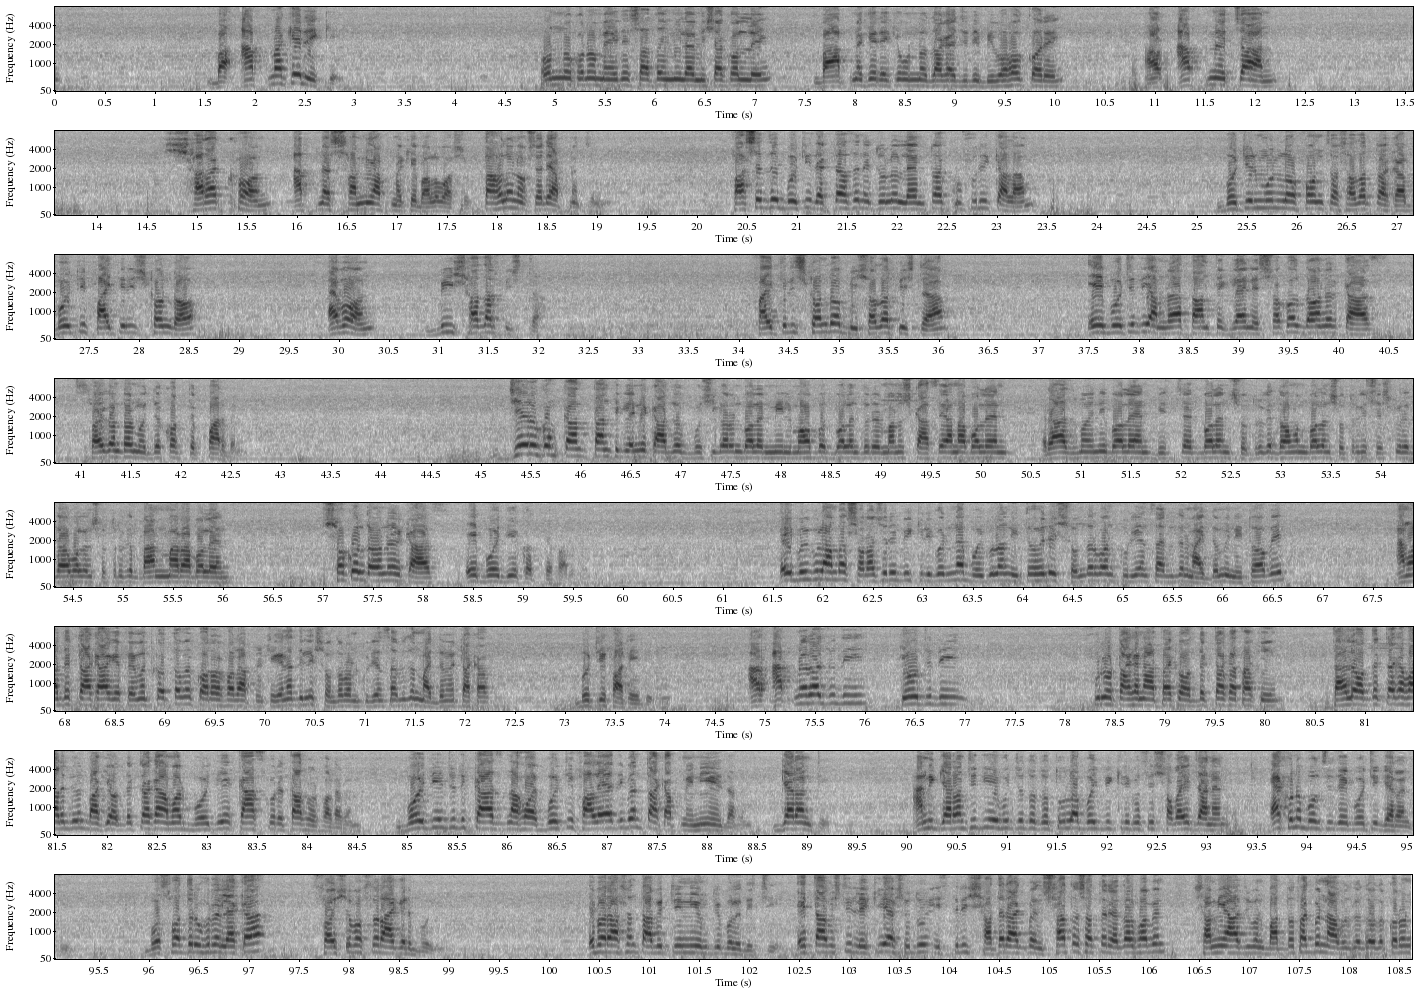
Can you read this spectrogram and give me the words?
বা আপনাকে রেখে অন্য কোনো মেয়েদের সাথে মিলামিশা করলে বা আপনাকে রেখে অন্য জায়গায় যদি বিবাহ করে, আর আপনি চান সারাক্ষণ আপনার স্বামী আপনাকে ভালোবাসে তাহলে নকশাটি আপনার জন্য। পাশে যে বইটি দেখতে আছেন, এটা হলো ল্যাংটা কুফুরি কালাম। বইটির মূল্য পঞ্চাশ হাজার টাকা। বইটি পঁয়ত্রিশ খণ্ড এবং বিশ হাজার পৃষ্ঠা। পঁয়ত্রিশ খণ্ড, বিশ হাজার পৃষ্ঠা। এই বইটি দিয়ে আমরা তান্ত্রিক লাইনের সকল ধরনের কাজ ছয় ঘণ্টার মধ্যে করতে পারবেন। যেরকম তান্ত্রিক লাইনে কাজ হোক বশীকরণ বলেন, মিল, মহব্বত বলেন, দূরের মানুষ কাছে আনা বলেন রাজময়নী বলেন, বিচ্ছেদ বলেন, শত্রুকে দমন বলেন, শত্রুকে শেষ করে দেওয়া বলেন, শত্রুকে বান মারা বলেন, সকল ধরনের কাজ এই বই দিয়ে করতে পারবেন। এই বইগুলো আমরা সরাসরি বিক্রি করি না। বইগুলো নিতে হলে সুন্দরবন কুরিয়ান সার্ভিসের মাধ্যমে নিতে হবে। আমাদের টাকা আগে পেমেন্ট করতে হবে, করার পরে আপনি ঠিকানা দিলে সুন্দরবন কুরিয়ান সার্ভিসের মাধ্যমে টাকা বইটি পাঠিয়ে দেবেন আর আপনারা যদি, কেউ যদি পুরো টাকা না থাকে, অর্ধেক টাকা থাকে, তাহলে অর্ধেক টাকা পাঠিয়ে দেবেন, বাকি অর্ধেক টাকা আমার বই দিয়ে কাজ করে তারপর পাঠাবেন। বই দিয়ে যদি কাজ না হয়, বইটি ফালাইয়া দিবেন, টাকা আপনি নিয়ে যাবেন গ্যারান্টি আমি গ্যারান্টি দিয়ে এই পর্যন্ত যতগুলো বই বিক্রি করছি, সবাই জানেন। এখনও বলছি যে এই বইটি গ্যারান্টি বসপত্রের উপরে লেখা ছয়শো বছর আগের বই। এবার আসেন তাবিজটির নিয়মটি বলে দিচ্ছি। এই তাবিজটি লেখিয়ে শুধু স্ত্রীর সাথে রাখবেন, সাথে সাথে রেজাল্ট পাবেন, স্বামী আজীবন বাধ্য থাকবেন, না বুঝলে যতক্ষণ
